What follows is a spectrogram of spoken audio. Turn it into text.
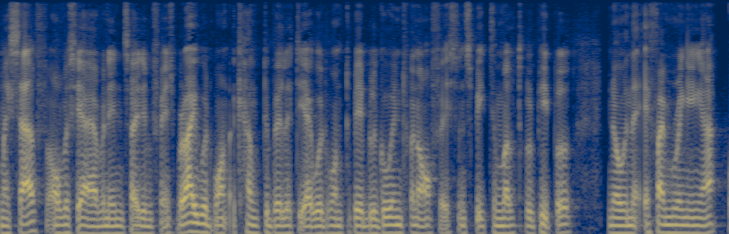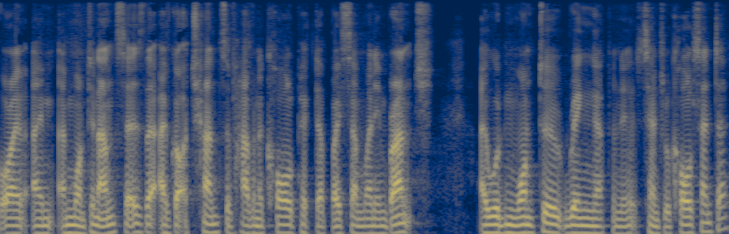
myself, obviously I have an inside information, but I would want accountability. I would want to be able to go into an office and speak to multiple people, knowing that if I'm ringing up or I, I'm, I'm wanting answers, that I've got a chance of having a call picked up by someone in branch. I wouldn't want to ring up in a central call centre.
